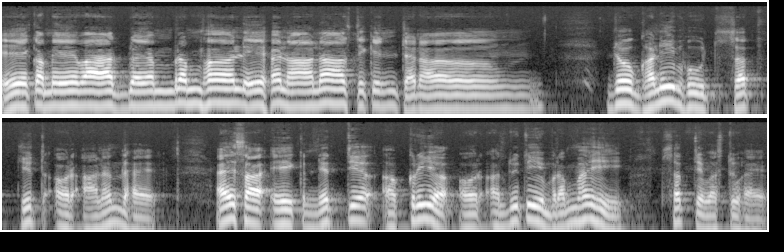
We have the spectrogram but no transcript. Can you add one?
एकमेवाद्वयम ब्रह्म लेह नानास्ति किंचन जो घनीभूत, सत चित और आनंद है, ऐसा एक नित्य, अक्रिय और अद्वितीय ब्रह्म ही सत्य वस्तु है।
